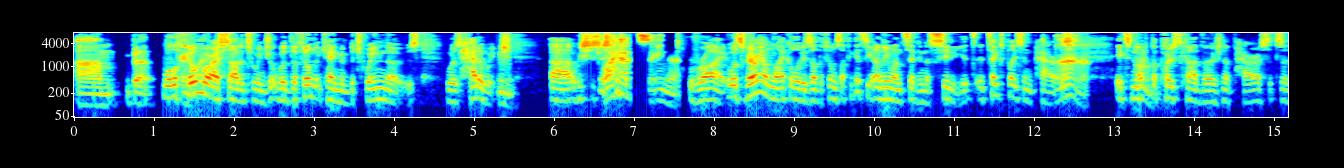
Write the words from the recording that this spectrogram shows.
Um, but well, the film where I started to enjoy, well, the film that came in between those was Hadewijch. Mm. uh, which is just I haven't seen that. right. Well, it's very unlike all of his other films. I think it's the only one set in a city. It, it takes place in Paris. Ah, It's not Hmm. the postcard version of Paris. It's a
